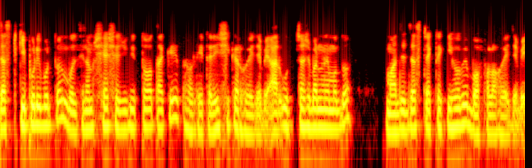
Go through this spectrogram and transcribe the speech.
জাস্ট কি পরিবর্তন? বলছিলাম শেষে যদি ত থাকে তাহলে এটা ঋষিকার হয়ে যাবে। আর উচ্ছ্বাস বানানোর মধ্যে মাঝে জাস্ট একটা কি হবে? বফলা হয়ে যাবে।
